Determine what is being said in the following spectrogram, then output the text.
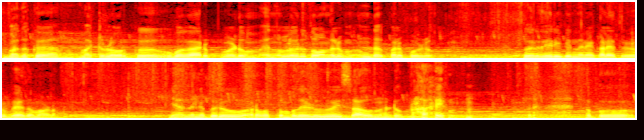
അപ്പോൾ അതൊക്കെ മറ്റുള്ളവർക്ക് ഉപകാരപ്പെടും എന്നുള്ളൊരു തോന്നലും ഉണ്ട് പലപ്പോഴും. വെറുതെ ഇരിക്കുന്നതിനേക്കാൾ എത്രയോ ഭേദമാണ്. ഞാൻ തന്നെ ഇപ്പോൾ ഒരു അറുപത്തൊമ്പത് എഴുപത് വയസ്സാകുന്നുണ്ട് പ്രായം. അപ്പോൾ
